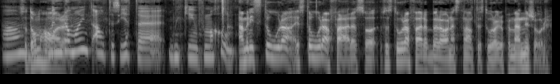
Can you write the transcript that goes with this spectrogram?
Ja, så de har... Men de har ju inte alltid så jättemycket information. Ja, men i, stora, I stora affärer så, så stora affärer berör nästan alltid stora grupper människor.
